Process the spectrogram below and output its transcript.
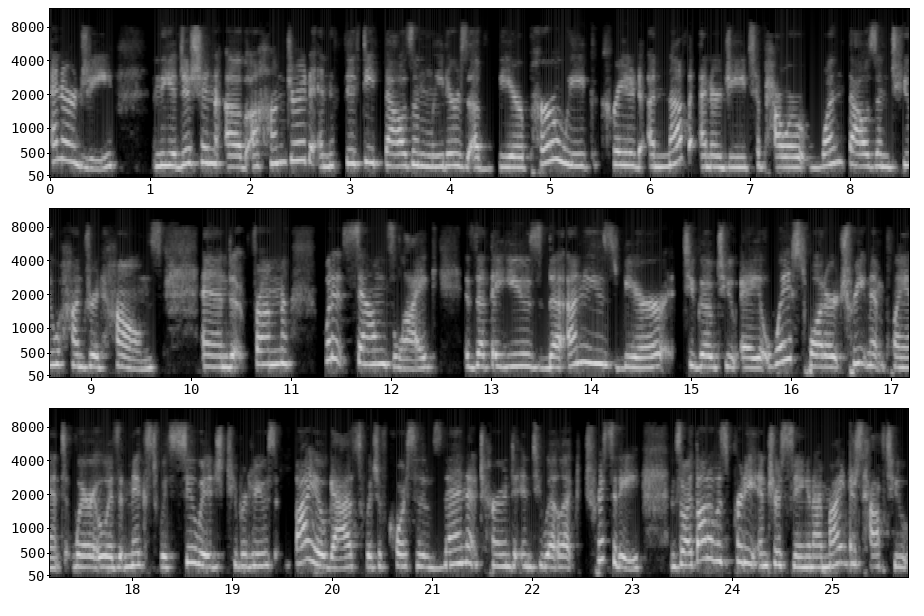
energy and the addition of 150,000 liters of beer per week created enough energy to power 1,200 homes. And from what it sounds like is that they use the unused beer to go to a wastewater treatment plant where it was mixed with sewage to produce biogas, which of course is then turned into electricity. And so I thought it was pretty interesting and I might just have to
